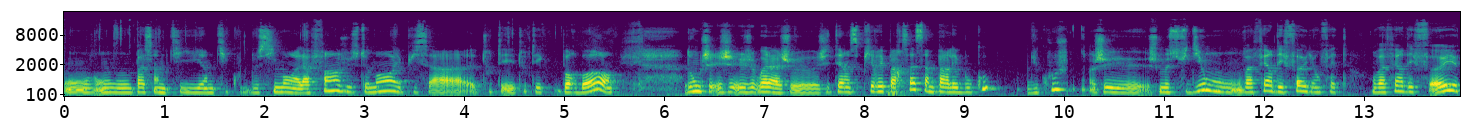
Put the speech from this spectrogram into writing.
on, passe un petit, un petit coup de ciment à la fin, justement, et puis ça, tout est, tout est bord-bord. Donc, voilà, j'étais inspirée par ça, ça me parlait beaucoup. Du coup, je, je, me suis dit, on, va faire des feuilles en fait. On va faire des feuilles.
